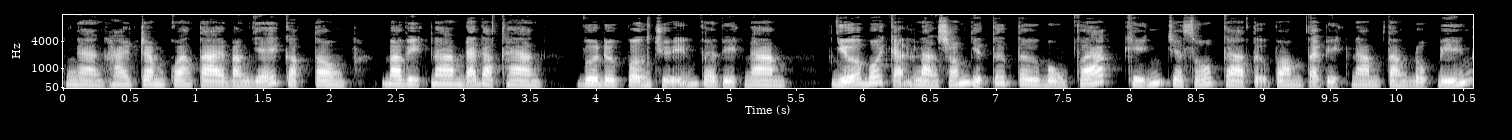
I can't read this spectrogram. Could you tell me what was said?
1.200 quan tài bằng giấy cật tông mà Việt Nam đã đặt hàng vừa được vận chuyển về Việt Nam giữa bối cảnh làn sóng dịch thứ tư bùng phát khiến cho số ca tử vong tại Việt Nam tăng đột biến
